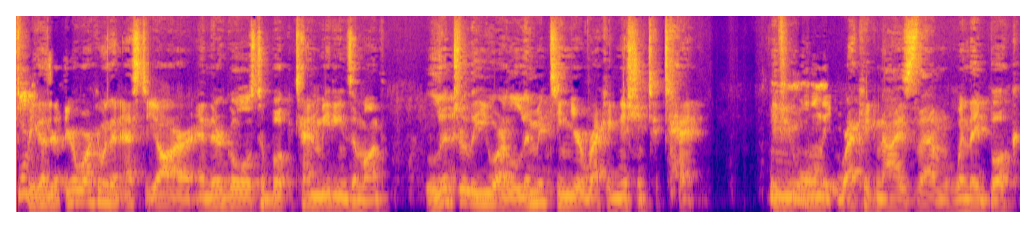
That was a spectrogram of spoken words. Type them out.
Yeah. Because if you're working with an SDR and their goal is to book 10 meetings a month, literally you are limiting your recognition to 10 if you mm. only recognize them when they book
